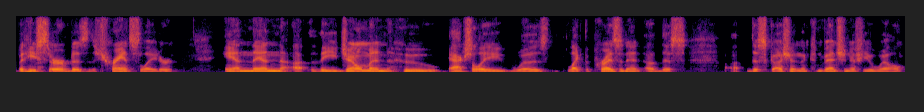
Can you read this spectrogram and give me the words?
but he served as the translator. And then uh, the gentleman who actually was like the president of this uh, discussion, the convention, if you will,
